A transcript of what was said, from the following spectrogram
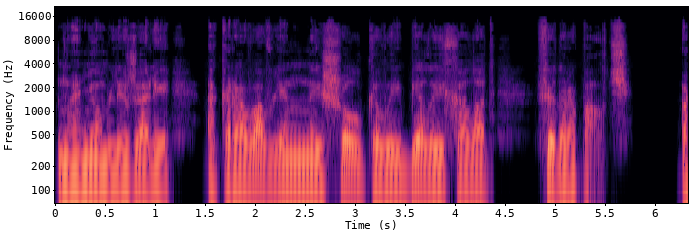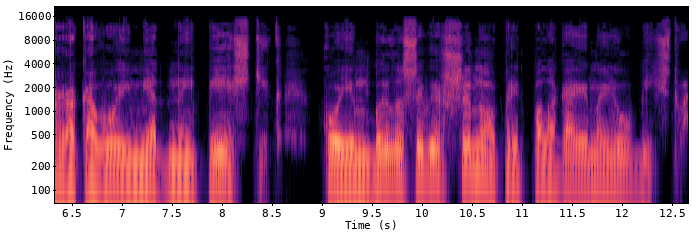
На нем лежали окровавленный шелковый белый халат Федора Павловича, роковой медный пестик, коим было совершено предполагаемое убийство,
